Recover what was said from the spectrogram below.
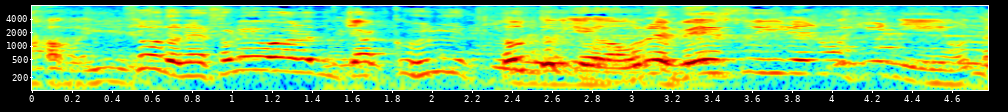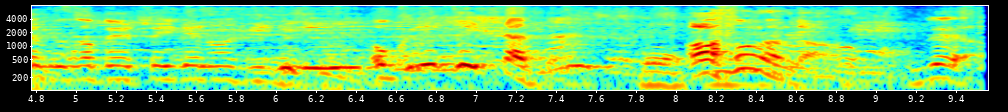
かいい。そうだね。それはあれジャックフルーツ。その時は俺ベース入れの日に太田君がベース入れの日に遅れていったんだ。よあそうなんだ。でああ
